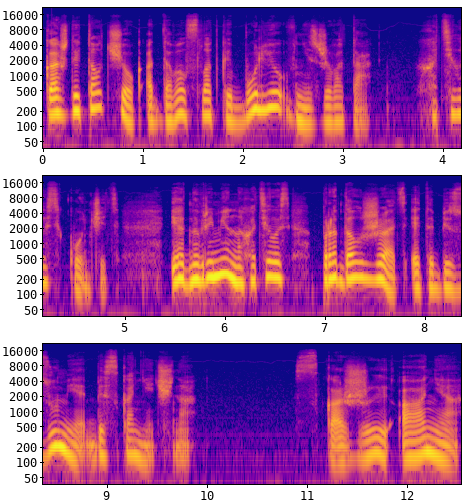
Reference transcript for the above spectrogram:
Каждый толчок отдавал сладкой болью вниз живота. Хотелось кончить, и одновременно хотелось продолжать это безумие бесконечно. «Скажи, Аня!»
